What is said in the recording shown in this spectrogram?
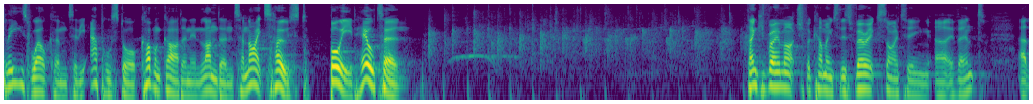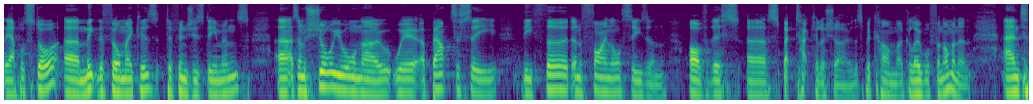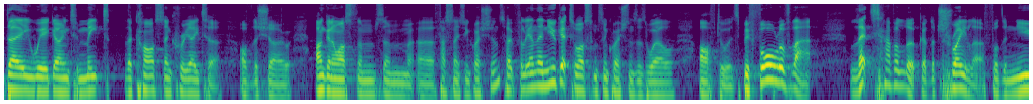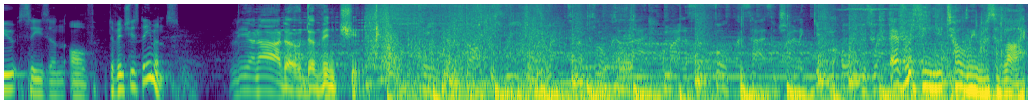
please welcome to the Apple Store, Covent Garden in London, tonight's host, Boyd Hilton. Thank you very much for coming to this very exciting uh, event at the Apple Store. Uh, Meet the Filmmakers, Da Vinci's Demons. Uh, as I'm sure you all know, we're about to see the third and final season of this uh, spectacular show that's become a global phenomenon. And today we're going to meet the cast and creator of the show. I'm going to ask them some uh, fascinating questions, hopefully, and then you get to ask them some questions as well afterwards. Before all of that, let's have a look at the trailer for the new season of Da Vinci's Demons. Leonardo da Vinci. Everything you told me was a lie.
